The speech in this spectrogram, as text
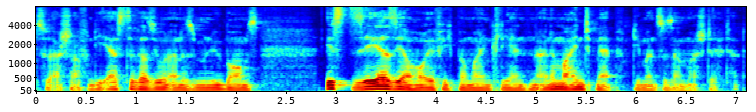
zu erschaffen. Die erste Version eines Menübaums ist sehr, sehr häufig bei meinen Klienten eine Mindmap, die man zusammen erstellt hat.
